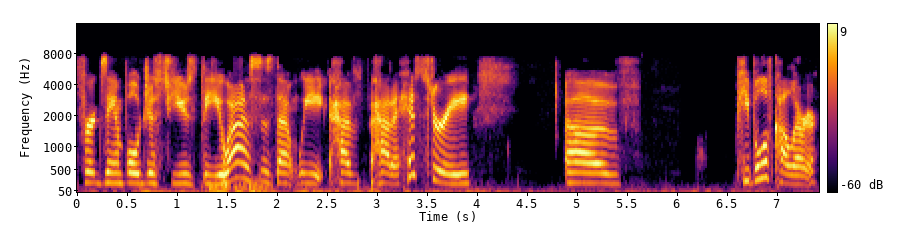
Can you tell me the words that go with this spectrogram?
for example, just to use the US, is that we have had a history of people of color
